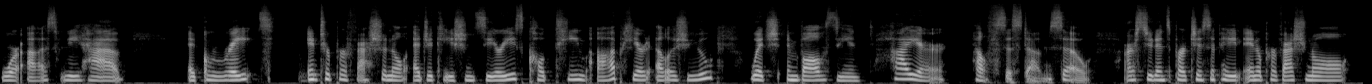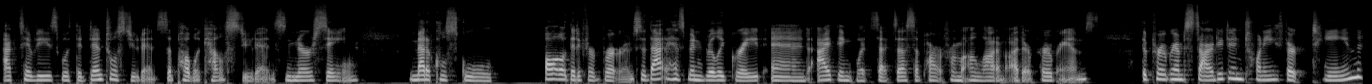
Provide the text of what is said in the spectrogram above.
for us. We have a great interprofessional education series called Team Up here at LSU, which involves the entire health system. So our students participate in interprofessional activities with the dental students, the public health students, nursing, medical school, all of the different programs. So that has been really great. And I think what sets us apart from a lot of other programs. The program started in 2013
